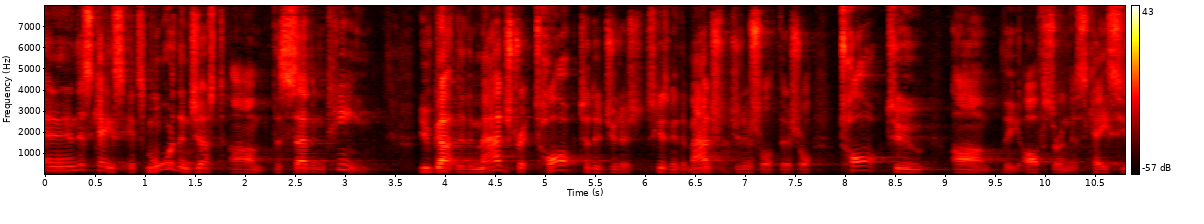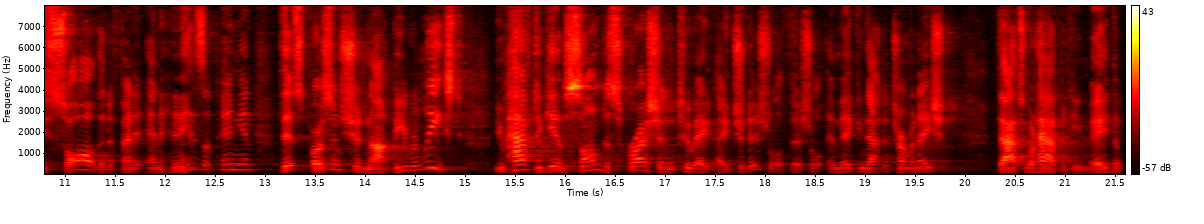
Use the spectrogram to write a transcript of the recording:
And in this case, it's more than just um, the 17. You've got the, the magistrate talk to the judicial, excuse me, the magistrate judicial official talk to um, the officer in this case. He saw the defendant, and in his opinion, this person should not be released. You have to give some discretion to a, a judicial official in making that determination. That's what happened. He made the,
